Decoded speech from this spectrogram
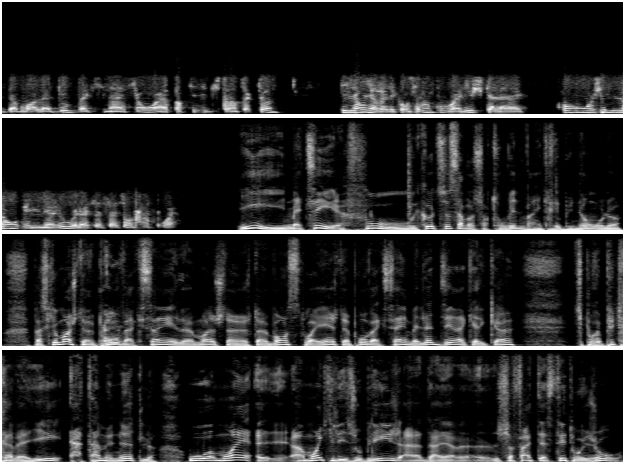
d'avoir la double vaccination à partir du 30 octobre. Sinon, il y aura des conséquences pour aller jusqu'à la congé non rémunéré ou à la cessation d'emploi. Hi, mais tu sais, fou, écoute, ça, ça va se retrouver devant les tribunaux, là. Parce que moi, j'étais un pro-vaccin, là. Moi, j'étais un, un bon citoyen, j'étais un pro-vaccin, mais là, de dire à quelqu'un, tu pourrais plus travailler, attends une minute, là. Ou au moins, euh, à moins qu'il les oblige à, euh, se faire tester tous les jours.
